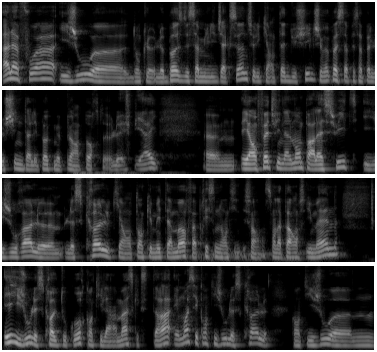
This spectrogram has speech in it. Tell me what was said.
À la fois, il joue euh, donc le, le boss de Samuel L. Jackson, celui qui est en tête du Shield. Je sais même pas si ça peut- s'appelle le Shield à l'époque, mais peu importe, le FBI. Euh, et en fait, finalement, par la suite, il jouera le, le Skrull qui, en tant que métamorphe, a pris son, anti- enfin, son apparence humaine. Et il joue le Skrull tout court quand il a un masque, etc. Et moi, c'est quand il joue le Skrull, quand il joue euh,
